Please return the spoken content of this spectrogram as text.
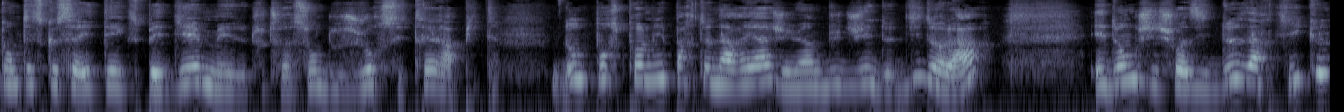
quand est-ce que ça a été expédié, mais de toute façon, 12 jours, c'est très rapide. Donc pour ce premier partenariat, j'ai eu un budget de 10 dollars. Et donc j'ai choisi deux articles,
